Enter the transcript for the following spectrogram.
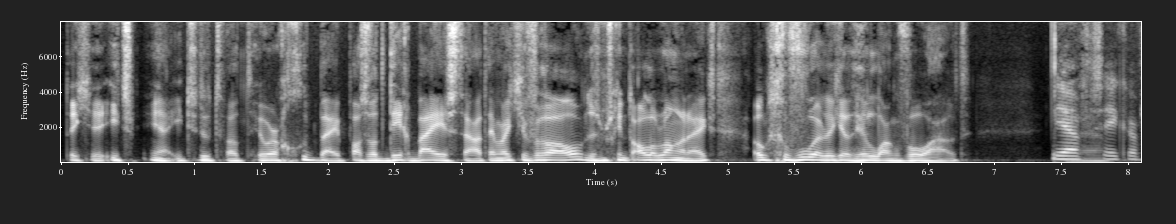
dat je iets, ja, iets doet wat heel erg goed bij je past, wat dicht bij je staat. En wat je vooral, dus misschien het allerbelangrijkste, ook het gevoel hebt dat je dat heel lang volhoudt. Ja, zeker.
